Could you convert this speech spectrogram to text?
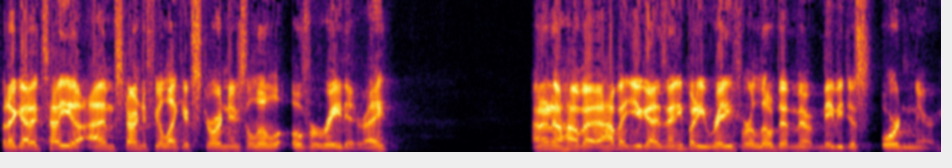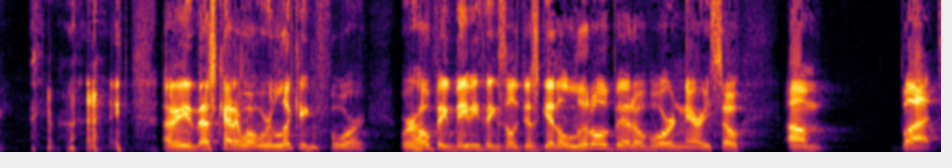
But I got to tell you, I'm starting to feel like extraordinary is a little overrated, right? I don't know how about, how about you guys? Anybody ready for a little bit more, maybe just ordinary? right? I mean, that's kind of what we're looking for. We're hoping maybe things will just get a little bit of ordinary. So, um, but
